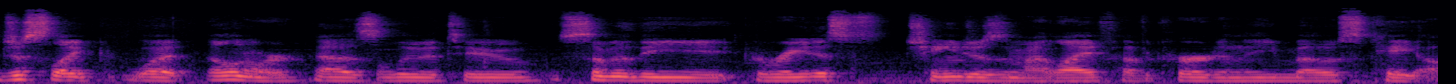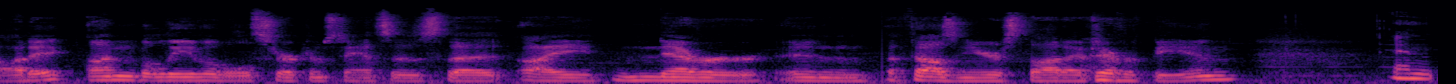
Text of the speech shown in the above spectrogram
just like what Eleanor has alluded to, some of the greatest changes in my life have occurred in the most chaotic, unbelievable circumstances that I never in a thousand years thought I would ever be in. And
